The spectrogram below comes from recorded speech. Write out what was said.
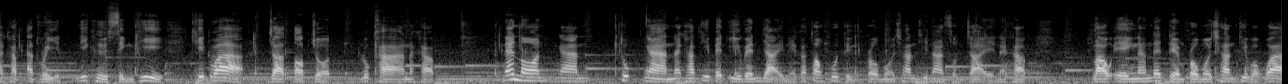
นะครับ a d r e d นี่คือสิ่งที่คิดว่าจะตอบโจทย์ลูกค้านะครับ แน่นอนงาน ทุกงานนะครับที่เป็นอีเวนต์ใหญ่เนี่ยก็ต้องพูดถึงโปรโมชั่นที่น่าสนใจนะครับ เราเองนั้นได้เตรียมโปรโมชั่นที่บอกว่า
